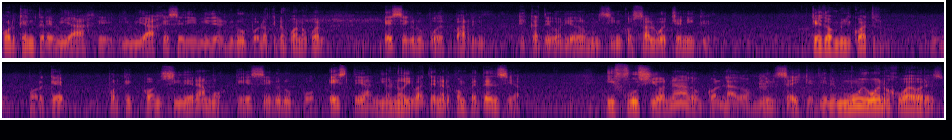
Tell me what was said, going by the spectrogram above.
porque entre viaje y viaje se divide el grupo, lo que nos bueno, bueno, ese grupo de sparring es categoría 2005 salvo Echenique, que es 2004. ¿Por qué? Porque consideramos que ese grupo este año no iba a tener competencia. Y fusionado con la 2006, que tiene muy buenos jugadores,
